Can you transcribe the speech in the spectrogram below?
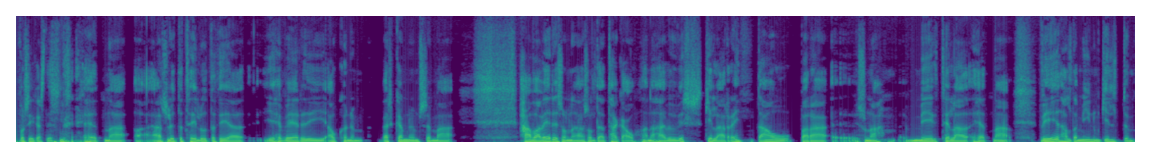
upp á síkastir hérna, að hluta til út af því að ég hef verið í ákveðnum verkefnum sem að hafa verið svona svolítið að taka á. Þannig að það hefur virkilega reynd á bara eh, svona mig til að hérna, viðhalda mínum gildum.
